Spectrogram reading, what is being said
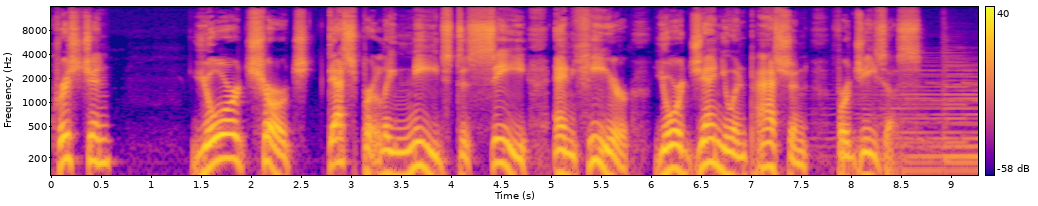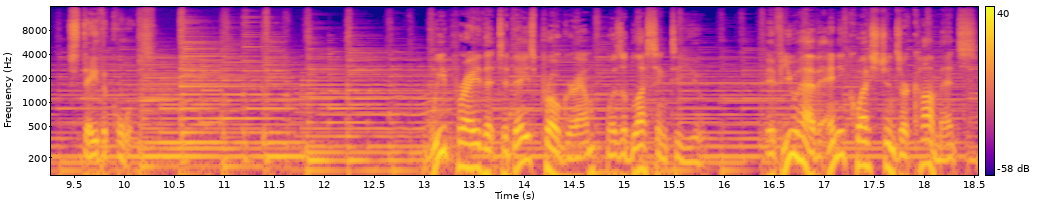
Christian, your church desperately needs to see and hear your genuine passion for Jesus. Stay the course. We pray that today's program was a blessing to you. If you have any questions or comments,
